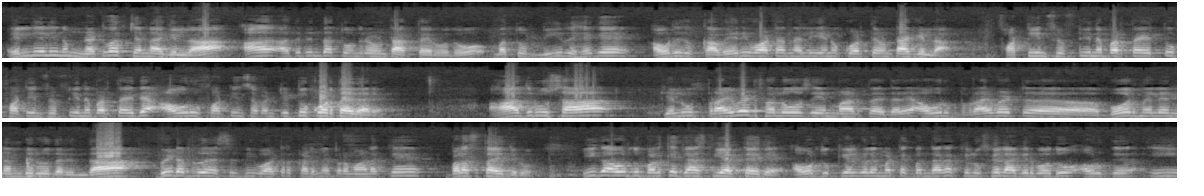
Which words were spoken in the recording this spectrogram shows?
ಎಲ್ಲೆಲ್ಲಿ ನಮ್ಮ ನೆಟ್ವರ್ಕ್ ಚೆನ್ನಾಗಿಲ್ಲ, ಆ ಅದರಿಂದ ತೊಂದರೆ ಉಂಟಾಗ್ತಾ ಇರೋದು ಮತ್ತು ನೀರು ಹೇಗೆ, ಅವರಿಗೆ ಕಾವೇರಿ ವಾಟರ್ನಲ್ಲಿ ಏನು ಕೊರತೆ ಉಂಟಾಗಿಲ್ಲ. ಫಾರ್ಟೀನ್ ಫಿಫ್ಟೀನೇ ಬರ್ತಾ ಇತ್ತು ಫಾರ್ಟೀನ್ ಫಿಫ್ಟೀನೇ ಬರ್ತಾ ಇದೆ, ಅವರು ಫಾರ್ಟೀನ್ ಸೆವೆಂಟಿ ಟೂ ಕೊಡ್ತಾ ಇದ್ದಾರೆ. ಆದರೂ ಸಹ ಕೆಲವು ಪ್ರೈವೇಟ್ ಫೆಲೋಸ್ ಏನು ಮಾಡ್ತಾ ಇದ್ದಾರೆ, ಅವರು ಪ್ರೈವೇಟ್ ಬೋರ್ ಮೇಲೆ ನಂಬಿರುವುದರಿಂದ B W S B water ಕಡಿಮೆ ಪ್ರಮಾಣಕ್ಕೆ ಬಳಸ್ತಾ ಇದ್ರು. ಈಗ ಅವ್ರದ್ದು ಬಳಕೆ ಜಾಸ್ತಿ ಆಗ್ತಾ ಇದೆ. ಅವ್ರದ್ದು ಕೇಳುಗಳ ಮಟ್ಟಕ್ಕೆ ಬಂದಾಗ ಕೆಲವು ಫೇಲ್ ಆಗಿರ್ಬೋದು. ಅವ್ರಿಗೆ ಈ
